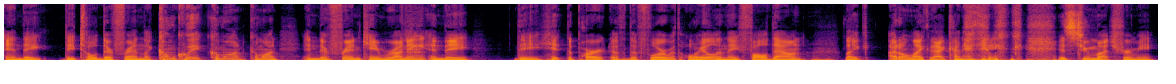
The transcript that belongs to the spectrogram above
and they they told their friend like, "Come quick, come on, come on," and their friend came running, and they they hit the part of the floor with oil and they fall down. Like, I don't like that kind of thing. it's too much for me.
